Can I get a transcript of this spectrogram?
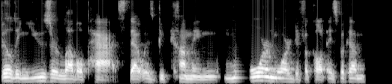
building user level paths that was becoming more and more difficult. It's become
